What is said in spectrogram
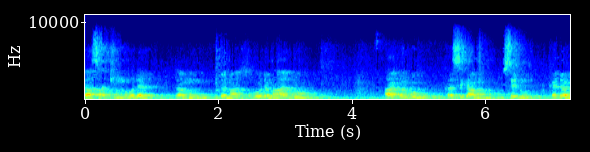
ራሳችሁን ወደ ደሙ ወደ ማዕዱ አቅርቡ። ከሥጋም ውሰዱ ከደሙ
